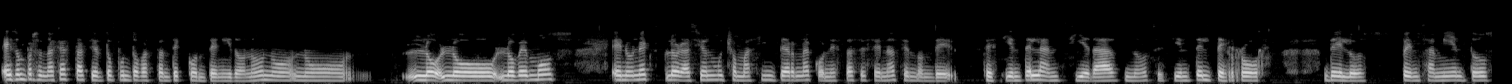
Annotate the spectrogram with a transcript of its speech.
es un personaje hasta cierto punto bastante contenido, ¿no? No, no, lo, lo, lo vemos en una exploración mucho más interna con estas escenas en donde se siente la ansiedad, ¿no? Se siente el terror de los pensamientos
